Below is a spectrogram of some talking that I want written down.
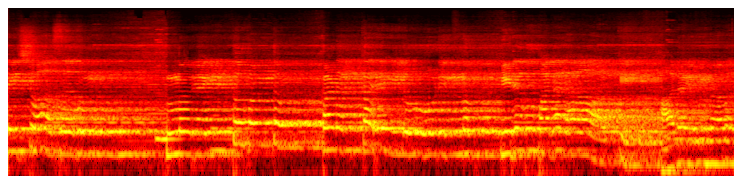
വിശ്വാസവും നുരയിട്ടുകൊണ്ടും കടൽക്കരയിലൂടിന്നും ഇരവു പകലാക്കി അലയുന്നവർ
